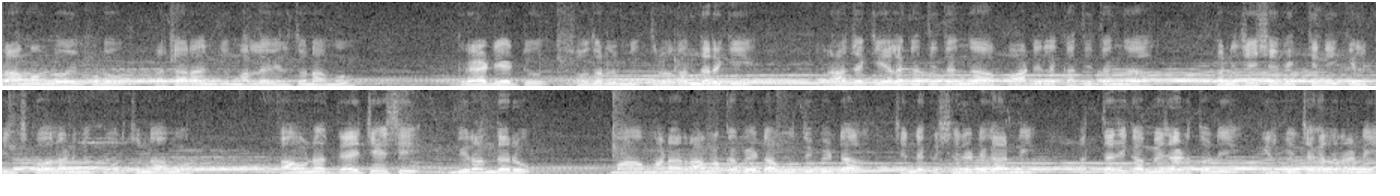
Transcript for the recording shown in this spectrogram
గ్రామంలో ఇప్పుడు ప్రచారానికి మళ్ళీ వెళ్తున్నాము. గ్రాడ్యుయేట్ సోదరుల మిత్రులకు అందరికీ రాజకీయాలకు అతీతంగా పార్టీలకు అతీతంగా పనిచేసే వ్యక్తిని గెలిపించుకోవాలని మేము కోరుతున్నాము. కావున దయచేసి మీరందరూ మా మన రామక్కపేట ముద్దుబిడ్డ చెన్నకృష్ణారెడ్డి గారిని అత్యధిక మెజార్టీతో గెలిపించగలరని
